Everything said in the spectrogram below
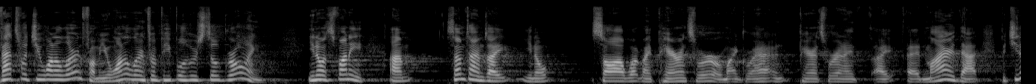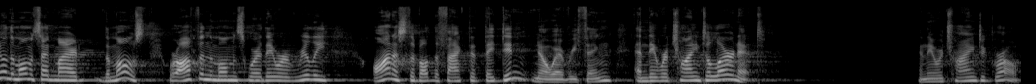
That's what you want to learn from. You want to learn from people who are still growing. You know, it's funny. Um, sometimes I, you know, saw what my parents were or my grandparents were, and I, I, I admired that. But you know, the moments I admired the most were often the moments where they were really honest about the fact that they didn't know everything and they were trying to learn it. And they were trying to grow.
